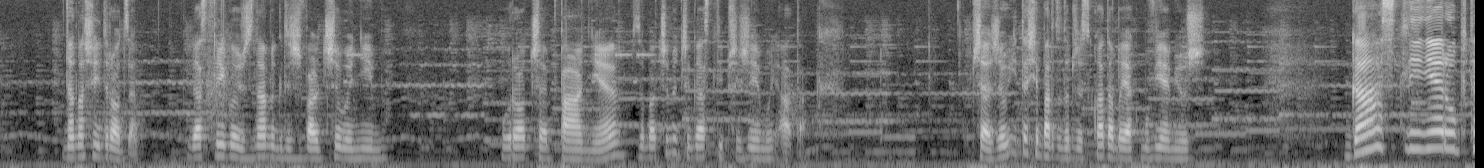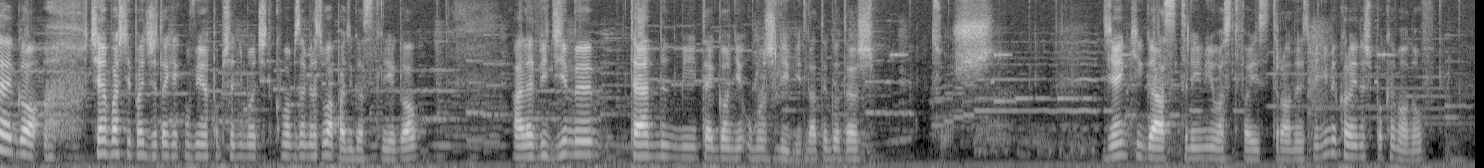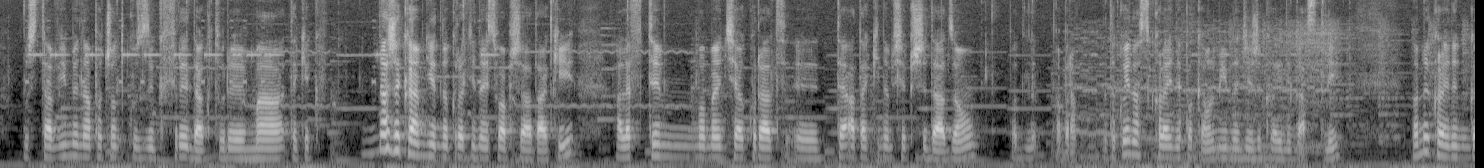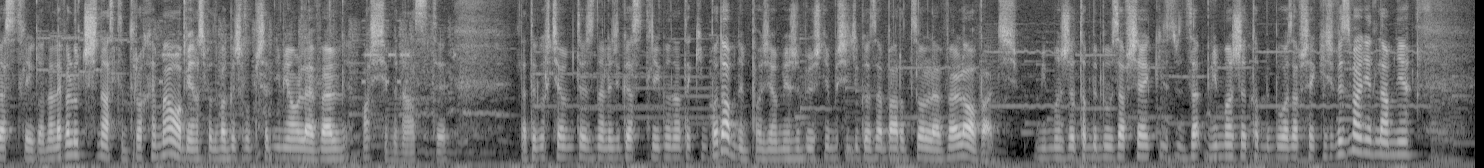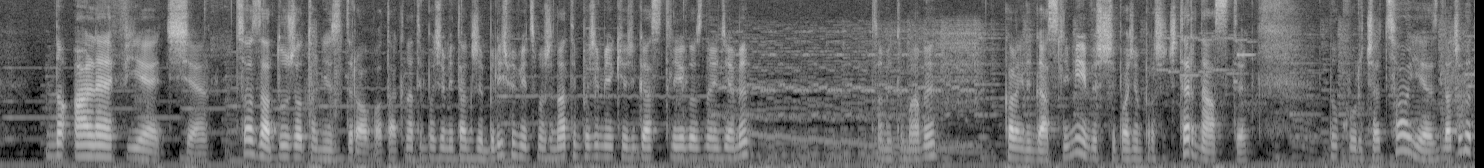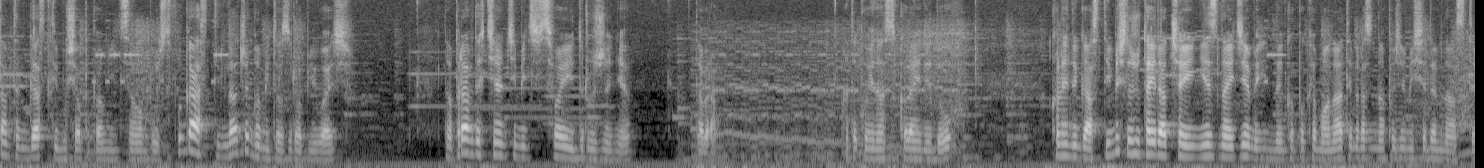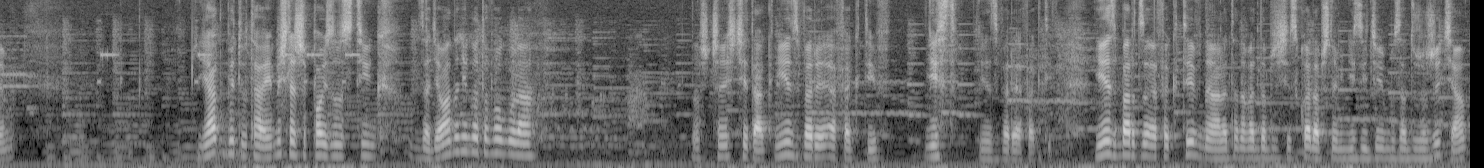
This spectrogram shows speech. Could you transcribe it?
na naszej drodze. Gastriego już znamy, gdyż walczyły nim urocze panie. Zobaczymy, czy Gastly przeżyje mój atak. Przeżył i to się bardzo dobrze składa, bo jak mówiłem już... Gastly, nie rób tego! Chciałem właśnie powiedzieć, że tak jak mówiłem w poprzednim odcinku, mam zamiar złapać Gastliego. Ale widzimy, ten mi tego nie umożliwi, dlatego też... Cóż... Dzięki Gastly, miło z twojej strony. Zmienimy kolejność Pokémonów. Ustawimy na początku Zygfryda, który ma, tak jak narzekałem niejednokrotnie, najsłabsze ataki, ale w tym momencie akurat y, te ataki nam się przydadzą. Podle Dobra, atakuje nas kolejny Pokémon, miejmy nadzieję, że kolejny Gastly. Mamy kolejnego Gastliego na levelu 13, trochę mało, biorąc pod uwagę, że poprzedni miał level 18. Dlatego chciałbym też znaleźć Gastriego na takim podobnym poziomie, żeby już nie musieć go za bardzo levelować. Mimo, że to by był zawsze jakiś, za, mimo, że to by było zawsze jakieś wyzwanie dla mnie. No ale wiecie, co za dużo to niezdrowo. Tak, na tym poziomie także byliśmy, więc może na tym poziomie jakiegoś Gastriego znajdziemy. Co my tu mamy? Kolejny Gastly, mniej wyższy poziom, proszę, 14. No kurczę, co jest? Dlaczego tamten Gastly musiał popełnić samobójstwo? Gastly, dlaczego mi to zrobiłeś? Naprawdę chciałem Cię mieć w swojej drużynie. Dobra. Atakuje nas kolejny duch. Kolejny Gastly. Myślę, że tutaj raczej nie znajdziemy innego Pokemona, tym razem na poziomie 17. Jakby tutaj... Myślę, że Poison Sting zadziała na niego to w ogóle? Na szczęście tak. Nie jest very effective. Nie jest, nie jest very effective. Nie jest bardzo efektywny, ale to nawet dobrze się składa, przynajmniej nie zjedziemy mu za dużo życia.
